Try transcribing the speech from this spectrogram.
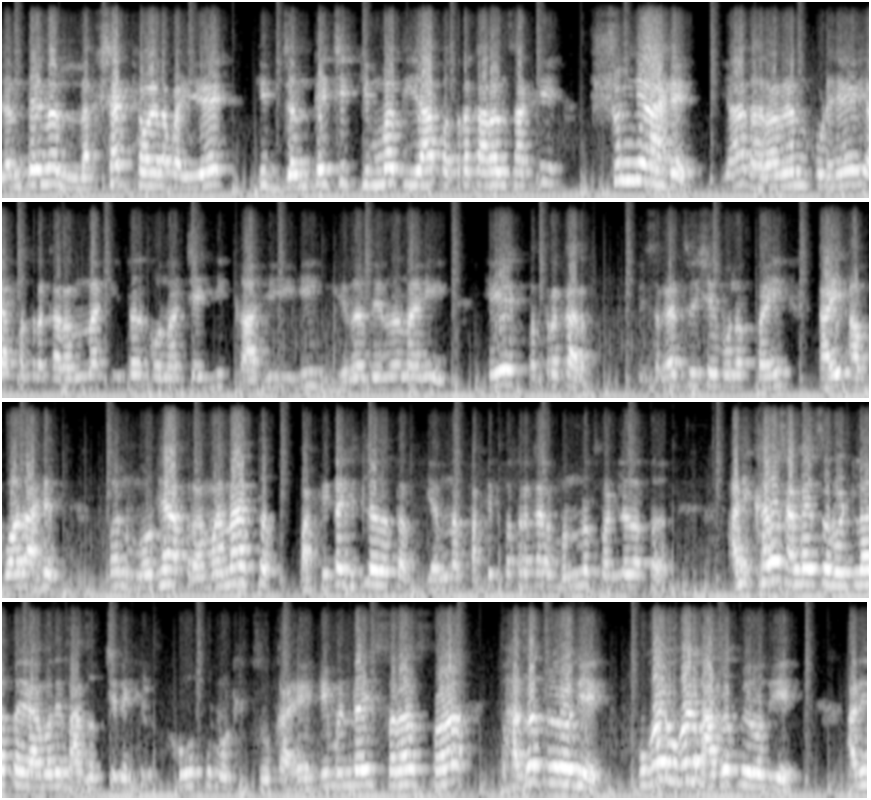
जनतेनं लक्षात ठेवायला पाहिजे की जनतेची किंमत या पत्रकारांसाठी शून्य आहे. या घराण्यांपुढे या पत्रकारांना इतर कोणाचेही काहीही घेणं देणं नाही. हे पत्रकार मी सगळ्याच विषयी बोलत नाही. काही अपवाद आहेत पण मोठ्या प्रमाणात पाकिटा घेतल्या जातात. यांना पाकिट पत्रकार म्हणूनच म्हटलं जातं. आणि खरं सांगायचं म्हटलं तर यामध्ये भाजपची देखील खूप मोठी चूक आहे. ही मंडळी सरळ सरळ भाजप विरोधी आहे. उघड उघड भाजप विरोधी आहे. आणि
